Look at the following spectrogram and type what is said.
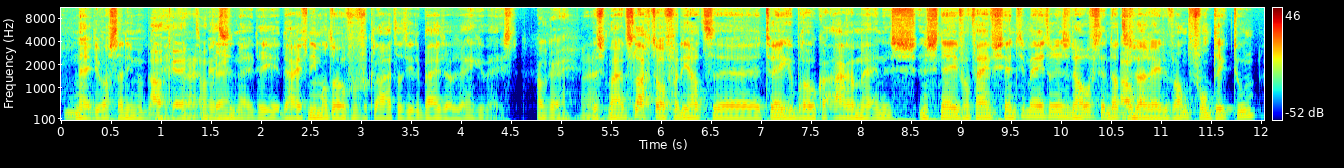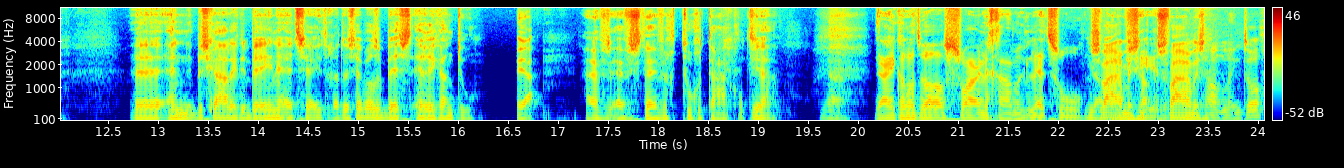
Nee, die was daar niet meer bij. Oké, Nee, mensen, nee, die- daar heeft niemand over verklaard dat hij erbij zou zijn geweest. Oké. Dus, maar het slachtoffer die had eh, twee gebroken armen en een, snee van vijf centimeter in zijn hoofd. En dat is Oh. wel relevant, vond ik toen. Eh, en beschadigde benen, et cetera. Dus hij was er best erg aan toe. Ja, hij heeft even stevig toegetakeld. Ja. ja. Ja, je kan dat wel als zwaar lichamelijk letsel Zware, misha- zware mishandeling, toch?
